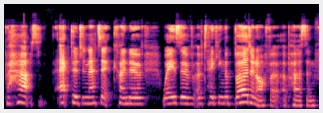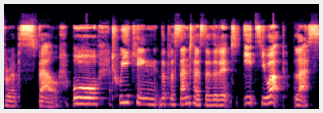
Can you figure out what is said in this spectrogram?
perhaps ectogenetic kind of ways of, of taking the burden off a, a person for a spell or tweaking the placenta so that it eats you up less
